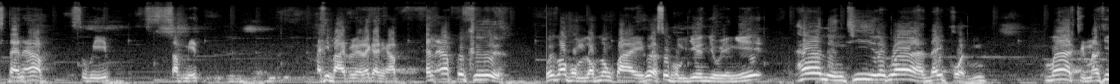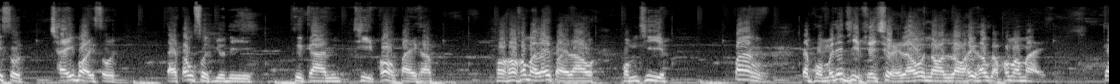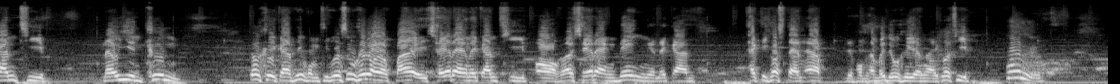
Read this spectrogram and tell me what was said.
stand up sweep submit อธิบายไปเลยแล้วกันครับ stand up ก็คือว่าผมล้มลงไปเพื่อสู้ผมยืนอยู่อย่างนี้ท่าหนึ่งที่เรียกว่าได้ผลมากถึงมากที่สุดใช้บ่อยสุด แต่ต้องฝึกอยู่ดี คือการถีบเขาออกไปครับ พอเขาเข้ามาไล่ต่อยเรา ผมถีบปั้ง แต่ผมไม่ได้ถีบเฉยๆแล้วนอนรอให้เขากลับเข้ามาใหม่ การถีบแล้วยืนขึ้น ก็คือการที่ผมถีบเพื่อสู้ให้ลอยออกไป ใช้แรงในการถีบออกแล้วใช้แรงเด้งเนี่ยในการ tactical stand up เดี๋ยวผมทำให้ดูคือยังไงก็ถีบปุ้ง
